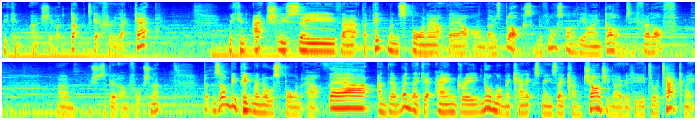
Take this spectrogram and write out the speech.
we can actually got a duck to get through that gap. We can actually see that the pigmen spawn out there on those blocks. We've lost one of the iron golems. He fell off, um, which is a bit unfortunate. But the zombie pigmen all spawn out there, and then when they get angry, normal mechanics means they come charging over here to attack me.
